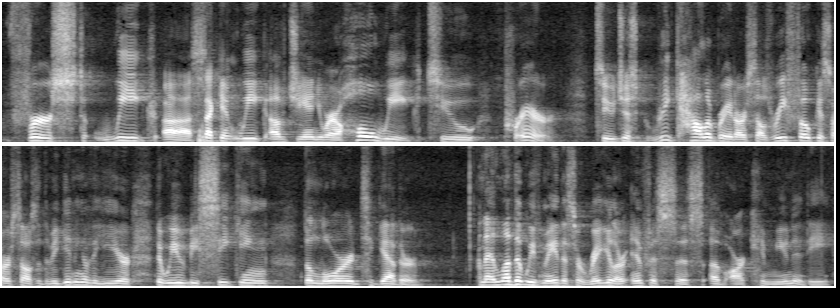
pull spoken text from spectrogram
first week, uh, second week of January, a whole week to prayer to just recalibrate ourselves, refocus ourselves at the beginning of the year, that we would be seeking the Lord together. And I love that we've made this a regular emphasis of our community.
